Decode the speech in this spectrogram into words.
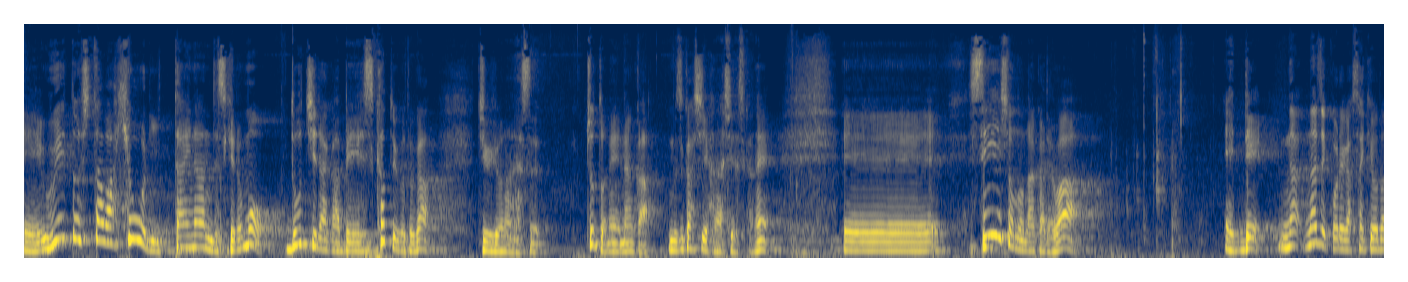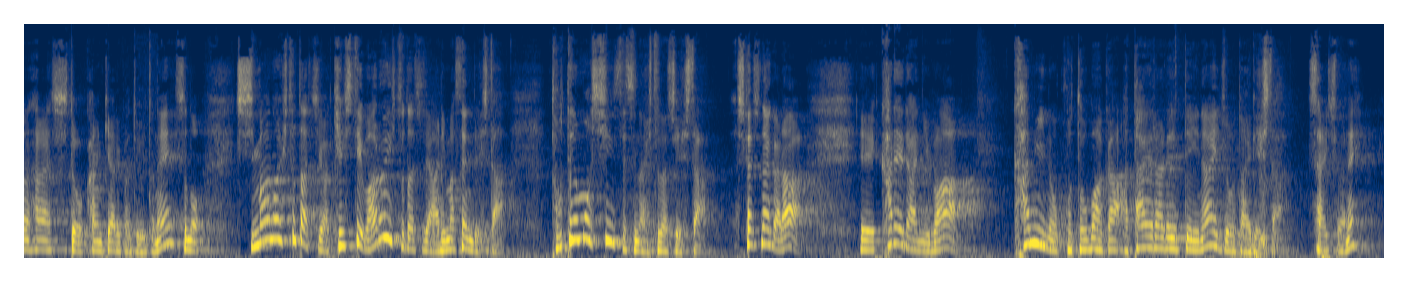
えー、上と下は表裏一体なんですけどもどちらがベースかということが重要なんです。ちょっとねなんか難しい話ですかね、えー、聖書の中ではでななぜこれが先ほどの話と関係あるかというとねその島の人たちは決して悪い人たちではありませんでした。とても親切な人たちでした。しかしながら、えー、彼らには神の言葉が与えられていない状態でした。最初はね。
